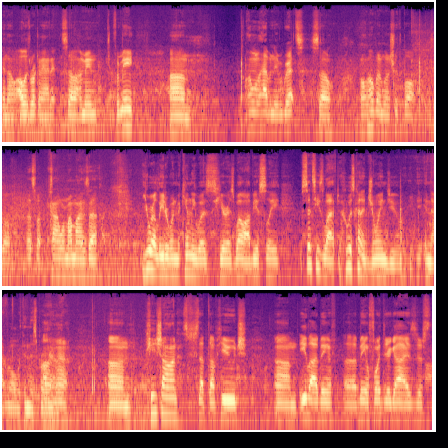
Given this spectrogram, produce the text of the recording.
and uh, always working at it. So I mean, for me, um, I don't want to have any regrets. So I'm hoping I'm going to shoot the ball. So that's what kind of where my mind is at. You were a leader when McKinley was here as well, obviously. Since he's left, who has kind of joined you in that role within this program? Oh man, um, Keeshawn stepped up huge. Um, Eli being a uh, being a fourth year guy is just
